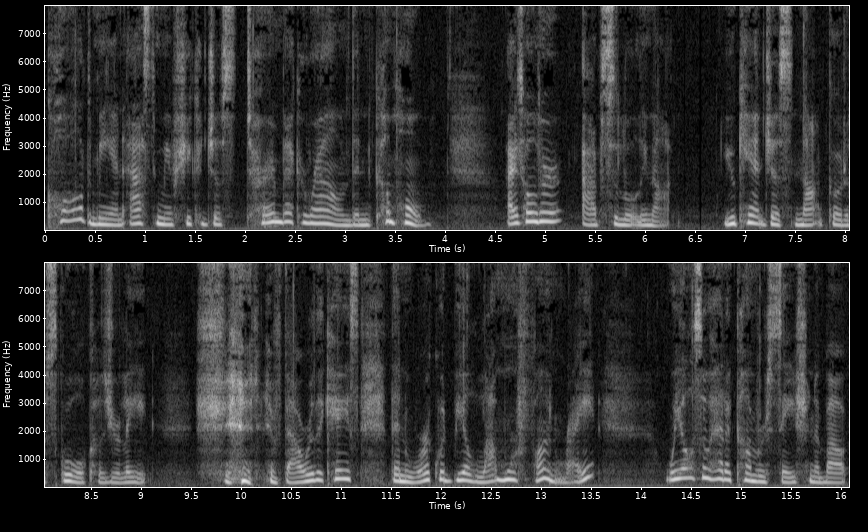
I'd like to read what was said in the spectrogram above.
called me and asked me if she could just turn back around and come home. I told her, absolutely not. You can't just not go to school because you're late. Shit, if that were the case, then work would be a lot more fun, right? We also had a conversation about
